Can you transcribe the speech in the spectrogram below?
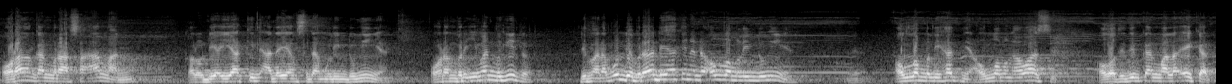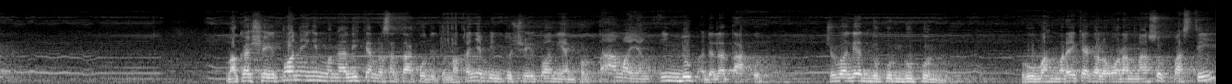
Orang akan merasa aman kalau dia yakin ada yang sedang melindunginya. Orang beriman begitu. Di mana pun dia berada dia yakin ada Allah melindunginya. Allah melihatnya Allah mengawasi. Allah titipkan malaikat. Maka syaitan ingin mengalihkan rasa takut itu. Makanya pintu syaitan yang pertama yang induk adalah takut coba lihat dukun-dukun rumah mereka kalau orang masuk pasti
